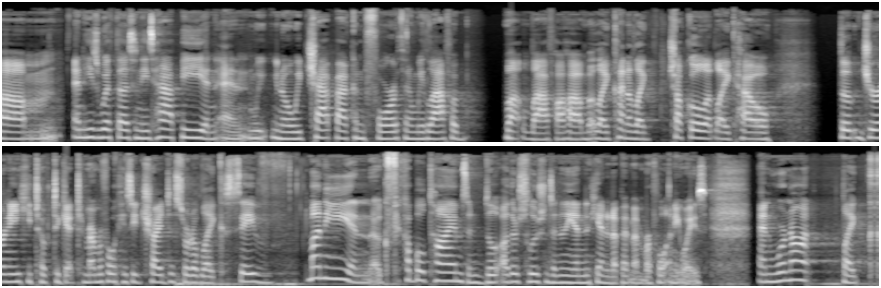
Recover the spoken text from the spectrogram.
Um, and he's with us and he's happy. And, and we, you know, we chat back and forth and we laugh, a, not laugh, haha, but like kind of like chuckle at like how the journey he took to get to Memberful because he tried to sort of like save money and a couple times and do other solutions. And in the end, he ended up at Memberful anyways. And we're not like,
